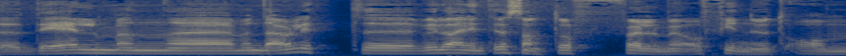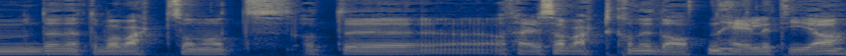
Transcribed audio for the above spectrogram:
eh, del. Men, men det litt, vil være interessant å følge med og finne ut om det nettopp har vært sånn at, at, at Harris har vært kandidaten hele tida,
